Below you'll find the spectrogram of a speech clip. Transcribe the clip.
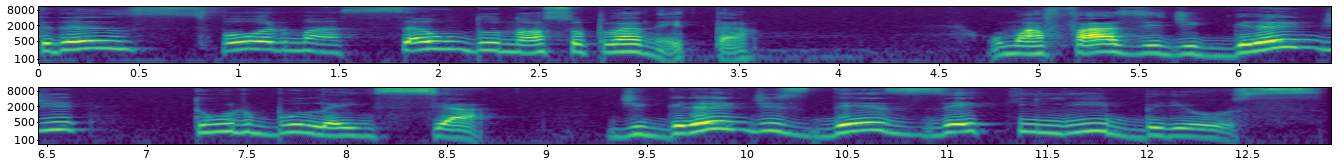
transformação do nosso planeta. Uma fase de grande turbulência, de grandes desequilíbrios.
